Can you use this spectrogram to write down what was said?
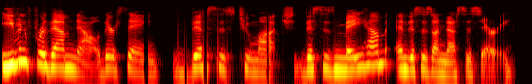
Even for them now, they're saying this is too much. This is mayhem and this is unnecessary.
